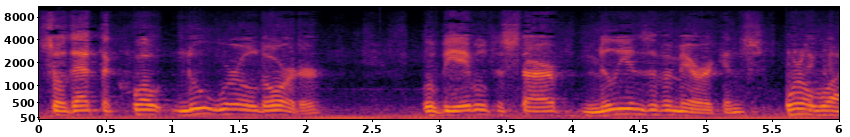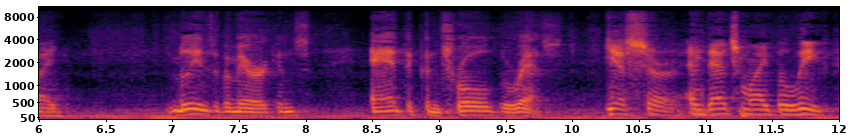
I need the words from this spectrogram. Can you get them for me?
so that the quote new world order will be able to starve millions of Americans worldwide, millions of Americans, and to control the rest. Yes, sir, and that's my belief.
